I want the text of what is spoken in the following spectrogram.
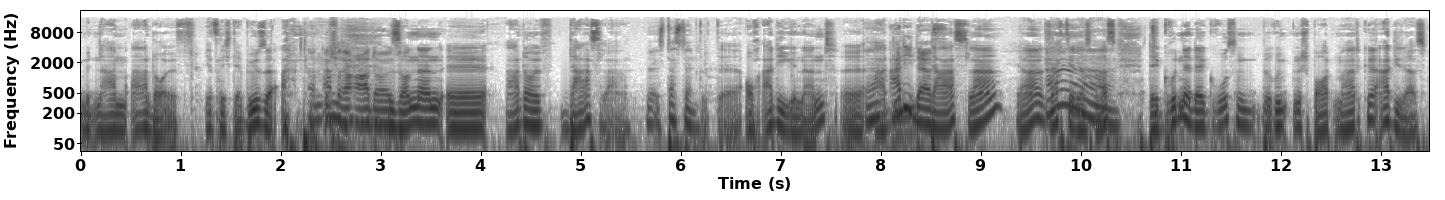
mit Namen Adolf. Jetzt nicht der böse Adolf, Ein anderer Adolf. sondern äh, Adolf Dassler, Wer ist das denn? äh, auch Adi genannt. Äh, Ja, Adi Adidas. Dassler, ja, sagt dir das Ah. was? Der Gründer der großen berühmten Sportmarke Adidas.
